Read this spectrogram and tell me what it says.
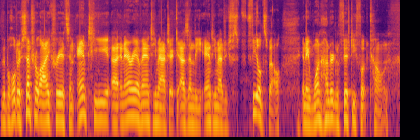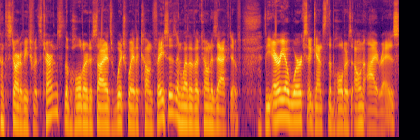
the beholder's central eye creates an anti uh, an area of anti magic, as in the anti magic field spell, in a 150 foot cone. At the start of each of its turns, the beholder decides which way the cone faces and whether the cone is active. The area works against the beholder's own eye rays.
